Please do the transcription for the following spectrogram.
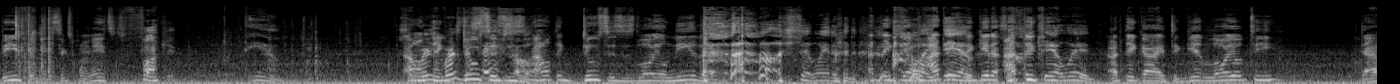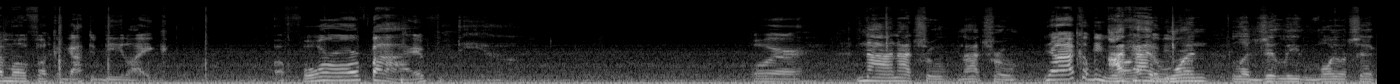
beefing, nigga, six point eight is fucking. Damn. So I don't where's- think where's Deuces. Is. I don't think Deuces is loyal neither. oh shit! Wait a minute. I think, yo, Like, I think to get a- so I think- can't win. I think all right to get loyalty, that motherfucker got to be like a four or a five, or Nah, not true. Not true. nah, I could be wrong. I've had one legitly loyal chick.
